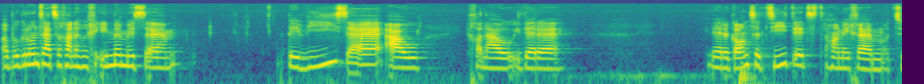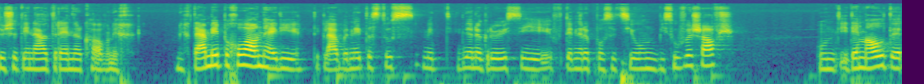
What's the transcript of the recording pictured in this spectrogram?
Aber grundsätzlich habe ich mich immer müssen beweisen. Auch, ich habe auch in dieser, in dieser ganzen Zeit jetzt habe ich ähm, zwischendrin auch Trainer gehabt, wo ich Als ich den mitbekommen habe, haben die, die glauben nicht, dass du es mit deiner Größe auf deiner Position bis rauf schaffst. Und in dem Alter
